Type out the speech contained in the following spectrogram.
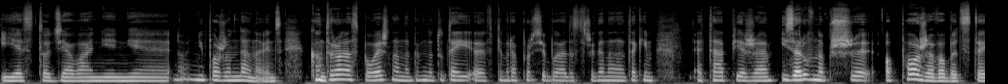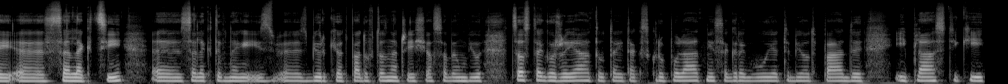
i jest to działanie nie, no, niepożądane. Więc kontrola społeczna na pewno tutaj e, w tym raporcie była dostrzegana na takim etapie, że i zarówno przy oporze wobec tej e, selekcji, e, selektywnej zbiórki odpadów, to znaczy jeśli osoby mówiły, co z tego, że ja tutaj tak skrupulatnie segreguję tobie odpady i plastiki,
